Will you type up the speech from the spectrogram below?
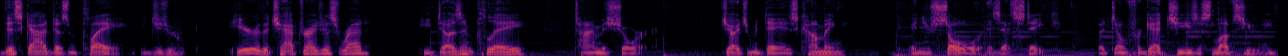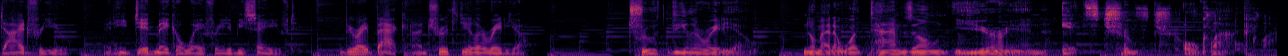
This God doesn't play. Did you hear the chapter I just read? He doesn't play. Time is short. Judgment day is coming, and your soul is at stake. But don't forget, Jesus loves you. He died for you, and He did make a way for you to be saved. We'll be right back on Truth Dealer Radio. Truth Dealer Radio. No matter what time zone you're in, it's Truth O'Clock.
